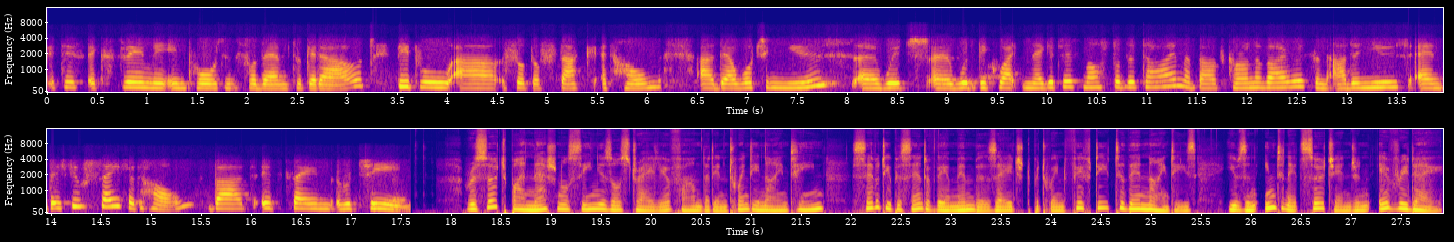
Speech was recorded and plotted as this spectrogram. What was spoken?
it is extremely important for them to get out. People are sort of stuck at home. Uh, they are watching news, uh, which uh, would be quite negative most of the time about coronavirus and other news, and they feel safe at home, but it's same routine. Research by National Seniors Australia found that in 2019, 70% of their members aged between 50 to their 90s use an internet search engine every day,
